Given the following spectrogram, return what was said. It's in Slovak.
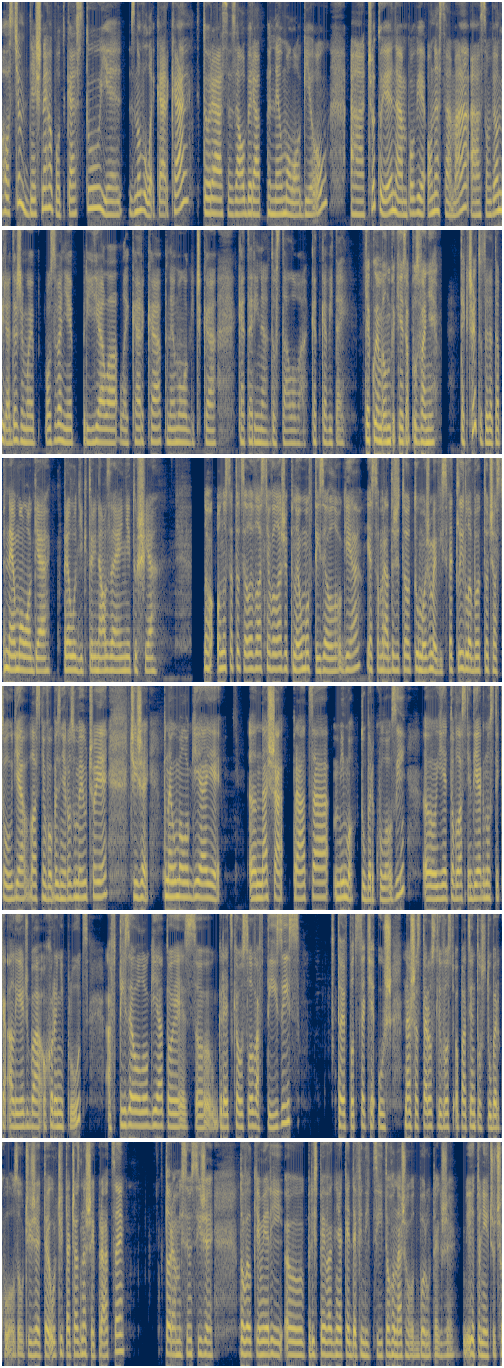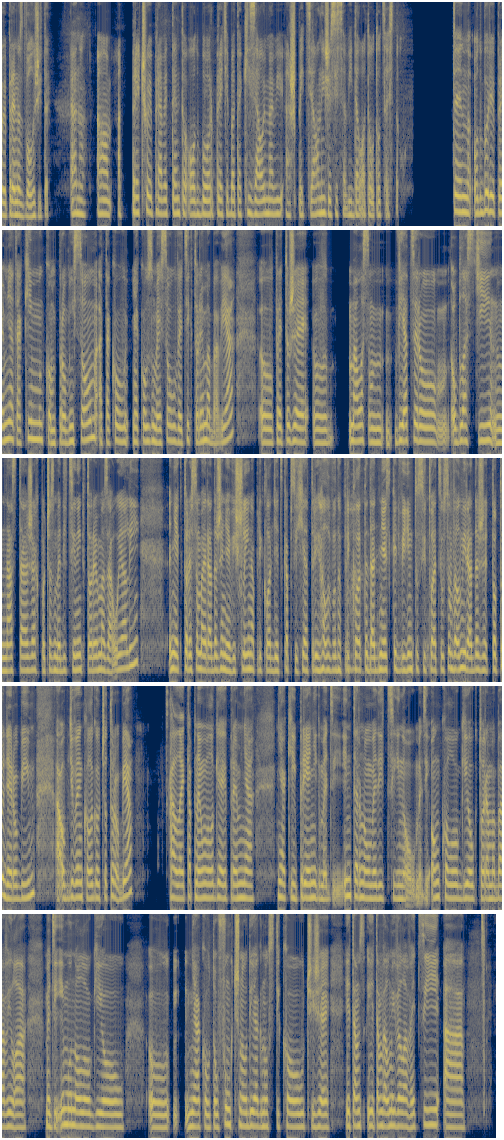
Hosťom dnešného podcastu je znovu lekárka, ktorá sa zaoberá pneumológiou a čo to je, nám povie ona sama a som veľmi rada, že moje pozvanie prijala lekárka, pneumologička Katarína Dostálová. Katka, vitaj. Ďakujem veľmi pekne za pozvanie. Tak čo je to teda tá pneumológia pre ľudí, ktorí naozaj netušia? No, ono sa to celé vlastne volá, že pneumoftyzeológia. Ja som rada, že to tu môžeme vysvetliť, lebo to často ľudia vlastne vôbec nerozumejú, čo je. Čiže pneumológia je e, naša práca mimo tuberkulózy. E, je to vlastne diagnostika a liečba ochorení plúc. A fyzeológia to je z gréckého slova vtízis, to je v podstate už naša starostlivosť o pacientov s tuberkulózou. Čiže to je určitá časť našej práce ktorá myslím si, že do veľkej miery e, prispieva k nejakej definícii toho nášho odboru, takže je to niečo, čo je pre nás dôležité. Áno. A, a prečo je práve tento odbor pre teba taký zaujímavý a špeciálny, že si sa vydala touto cestou? Ten odbor je pre mňa takým kompromisom a takou nejakou zmesou veci, ktoré ma bavia, e, pretože e, Mala som viacero oblastí na stážach počas medicíny, ktoré ma zaujali. Niektoré som aj rada, že nevyšli, napríklad detská psychiatria, alebo napríklad teda dnes, keď vidím tú situáciu, som veľmi rada, že toto nerobím a obdivujem kolegov, čo to robia. Ale tá pneumológia je pre mňa nejaký prienik medzi internou medicínou, medzi onkológiou, ktorá ma bavila, medzi imunológiou, nejakou tou funkčnou diagnostikou, čiže je tam, je tam veľmi veľa vecí a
